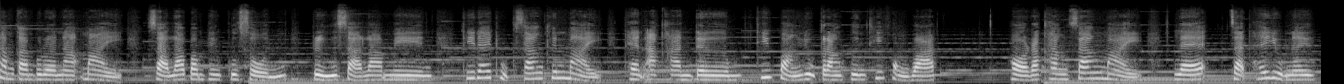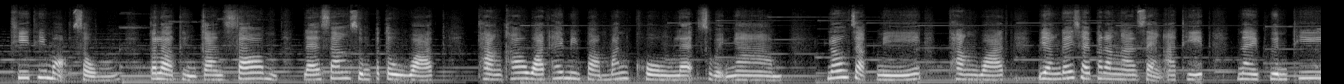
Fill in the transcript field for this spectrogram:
ทำการบูรณะใหม่ศาลาบำเพ็ญกุศล หรือศาลาเมน ที่ได้ถูกสร้างขึ้นใหม่ แทนอาคารเดิมที่ขวางอยู่กลางพื้นที่ของวัด หอระฆังสร้างใหม่ และจัดให้อยู่ในที่ที่เหมาะสม ตลอดถึงการซ่อมและสร้างซุ้มประตูวัด ทางเข้าวัดให้มีความมั่นคงและสวยงาม นอกจากนี้ทางวัดยังได้ใช้พลังงานแสงอาทิตย์ ในพื้นที่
